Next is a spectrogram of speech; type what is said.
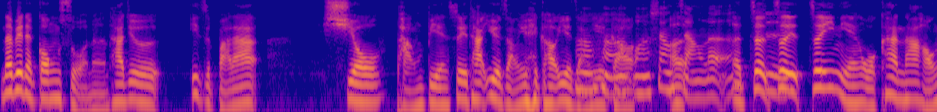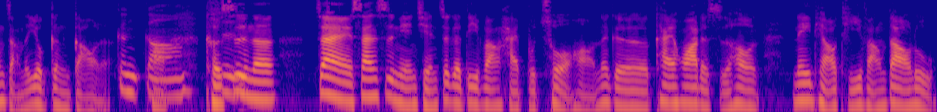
那边的公所呢，他就一直把它修旁边，所以它越长越高，越长越高，嗯往上涨了。呃，这这这一年我看它好像长得又更高了。更高，可是呢，在三四年前这个地方还不错哈，那个开花的时候那一条提防道路，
